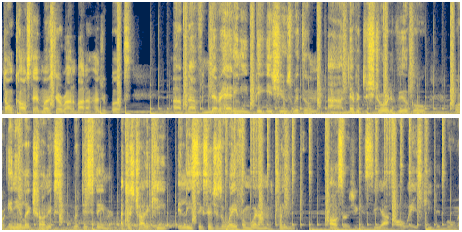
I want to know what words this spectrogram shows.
don't cost that much. They're around about a hundred bucks. Uh, but I've never had any big issues with them. I never destroyed a vehicle or any electronics with this steamer. I just try to keep at least six inches away from what I'm cleaning. Also, as you can see, I always keep it moving.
